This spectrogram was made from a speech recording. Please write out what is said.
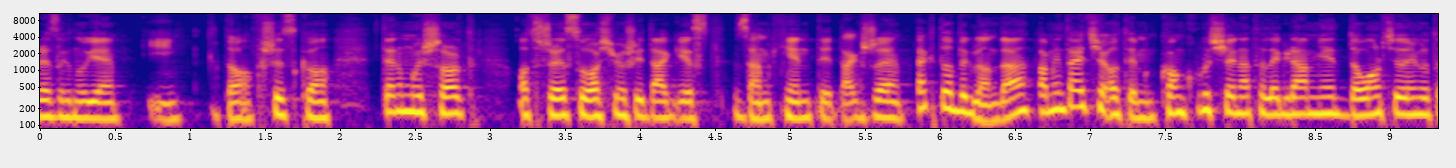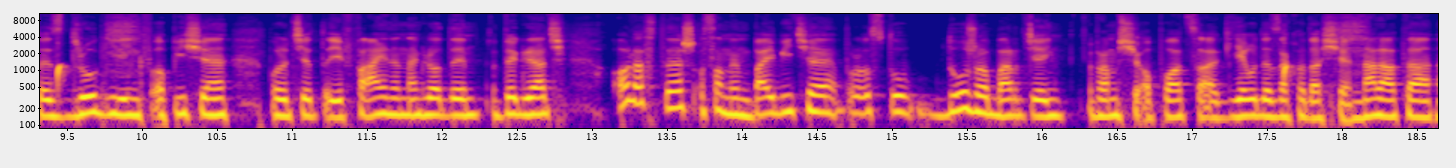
rezygnuję i to wszystko. Ten mój short od 48 już i tak jest zamknięty, także tak to wygląda. Pamiętajcie o tym konkursie na Telegramie, dołączcie do niego, to jest drugi link w opisie, możecie tutaj fajne nagrody wygrać oraz też o samym Bajbicie, po prostu dużo bardziej wam się opłaca, giełdę zakłada się na lata,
